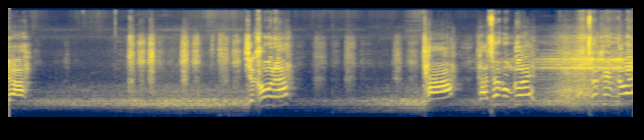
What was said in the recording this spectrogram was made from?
ย่า อย่าเข้ามานะทาทาช่วยผมด้วย ช่วยคิมด้วย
